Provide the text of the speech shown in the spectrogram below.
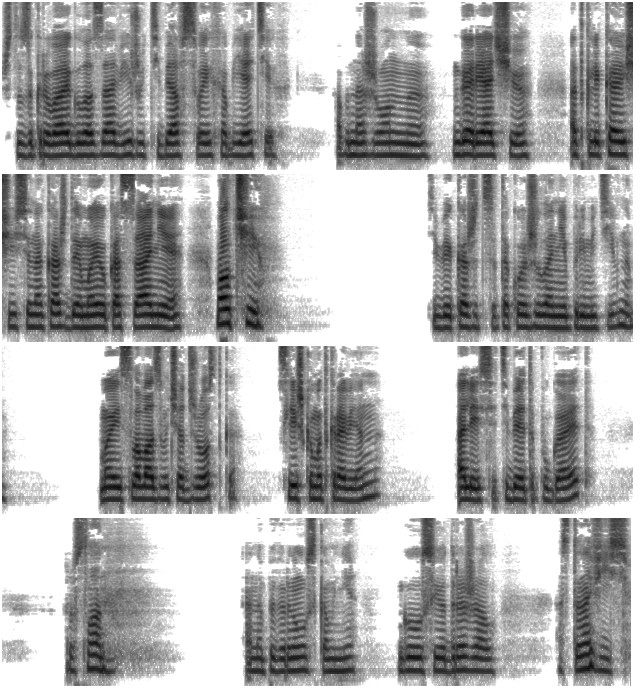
Что, закрывая глаза, вижу тебя в своих объятиях, обнаженную, горячую, откликающуюся на каждое мое касание. Молчи! Тебе кажется такое желание примитивным? Мои слова звучат жестко, слишком откровенно? Олеся, тебя это пугает? Руслан. Она повернулась ко мне, голос ее дрожал. Остановись.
